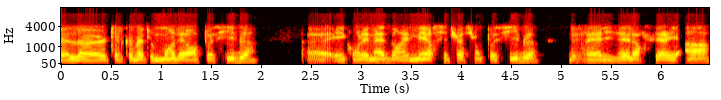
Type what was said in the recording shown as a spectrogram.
euh, qu'elles commettent le moins d'erreurs possible et qu'on les mette dans les meilleures situations possibles de réaliser leur série A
